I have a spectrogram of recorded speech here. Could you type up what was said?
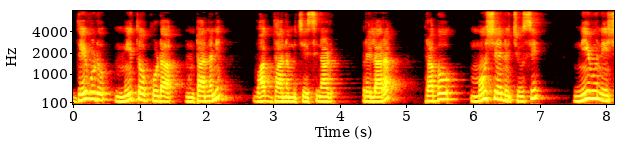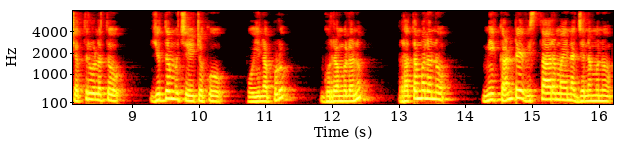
దేవుడు మీతో కూడా ఉంటానని వాగ్దానము చేసినాడు. ప్రిలారా ప్రభు మోషేను చూసి నీవు నీ శత్రువులతో యుద్ధము చేయుటకు పోయినప్పుడు గుర్రములను రథములను మీ కంటే విస్తారమైన జనమును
